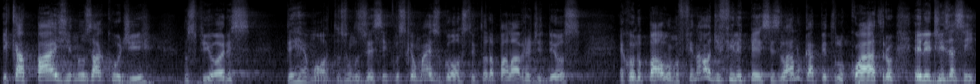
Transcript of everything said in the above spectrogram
e capaz de nos acudir nos piores terremotos. Um dos versículos que eu mais gosto em toda a palavra de Deus é quando Paulo, no final de Filipenses, lá no capítulo 4, ele diz assim:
